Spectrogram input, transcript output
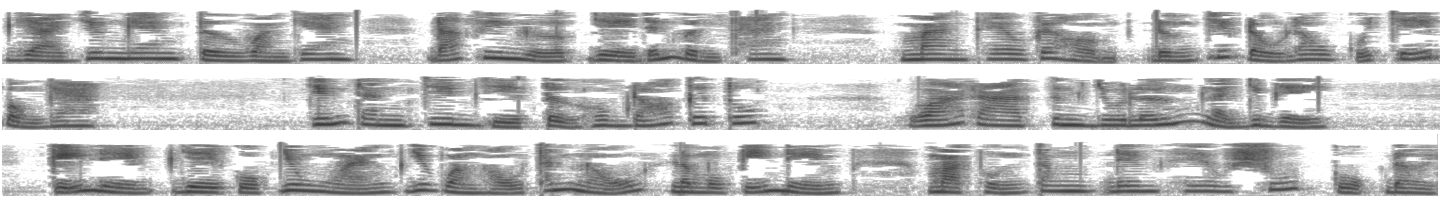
và Dương Ngang từ Hoàng Giang đã phi ngược về đến Bình Thang, mang theo cái hòm đựng chiếc đầu lâu của chế bồng Nga. Chiến tranh chim diệt từ hôm đó kết thúc, Quá ra tin vui lớn là như vậy. Kỷ niệm về cuộc du ngoạn với Hoàng hậu Thánh Ngẫu là một kỷ niệm mà Thuận Tông đem theo suốt cuộc đời.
